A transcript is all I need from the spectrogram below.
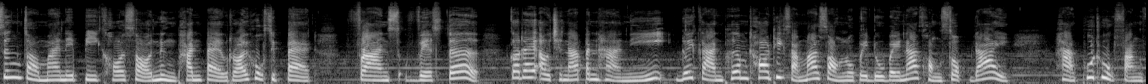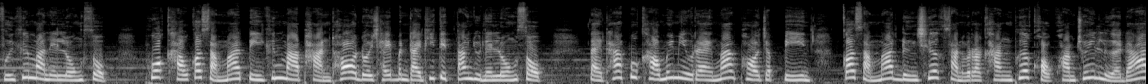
ซึ่งต่อมาในปีคศ 1868 ฟรานซ์เวสเตอร์ ก็ได้เอาชนะปัญหานี้ ด้วยการเพิ่มท่อที่สามารถส่องลงไปดูใบหน้าของศพได้หากผู้ถูกฝังฟื้นขึ้นมาในโลงศพ พวกเขาก็สามารถปีนขึ้นมาผ่านท่อโดยใช้บันไดที่ติดตั้งอยู่ในโลงศพ แต่ถ้าพวกเขาไม่มีแรงมากพอจะปีน ก็สามารถดึงเชือกสั่นระฆังเพื่อขอความช่วยเหลือได้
